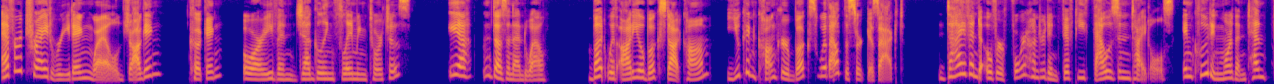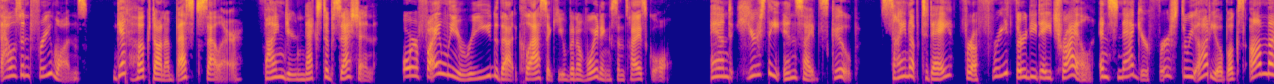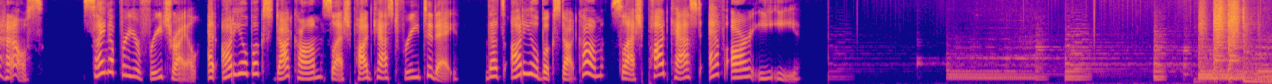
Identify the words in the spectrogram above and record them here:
Ever tried reading while jogging, cooking, or even juggling flaming torches? Yeah, doesn't end well. But with audiobooks.com, you can conquer books without the circus act. Dive into over 450,000 titles, including more than 10,000 free ones. Get hooked on a bestseller, find your next obsession, or finally read that classic you've been avoiding since high school. And here's the inside scoop sign up today for a free 30 day trial and snag your first three audiobooks on the house. Sign up for your free trial at audiobooks.com slash podcast free today. That's audiobooks.com slash podcast F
